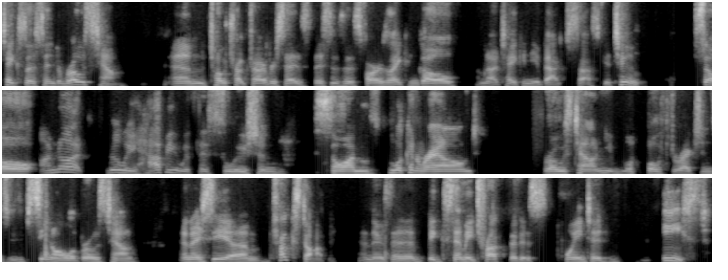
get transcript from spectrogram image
takes us into Rosetown. And the tow truck driver says, This is as far as I can go. I'm not taking you back to Saskatoon. So I'm not really happy with this solution. So I'm looking around Rosetown. You look both directions, you've seen all of Rosetown. And I see a um, truck stop, and there's a big semi truck that is pointed east.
